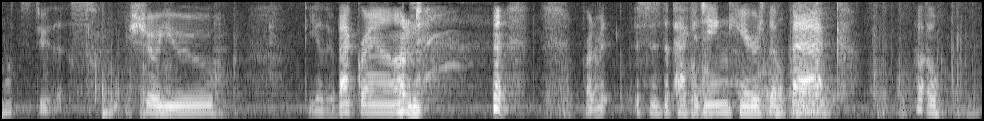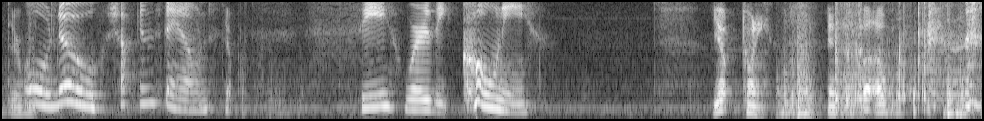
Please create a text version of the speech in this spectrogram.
let's do this. Let me show you the other background. Part of it. This is the packaging. Here's the back. Uh oh. There. Oh no, Shopkins down. Yep. See, where is he? Coney. Yep, Coney. And uh oh.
